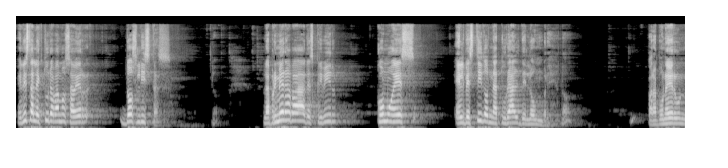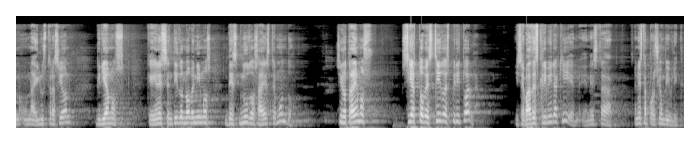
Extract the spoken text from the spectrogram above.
En esta lectura vamos a ver dos listas. La primera va a describir cómo es el vestido natural del hombre. Para poner una ilustración, diríamos que en ese sentido no venimos desnudos a este mundo, sino traemos cierto vestido espiritual. Y se va a describir aquí en, esta, en esta porción bíblica.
